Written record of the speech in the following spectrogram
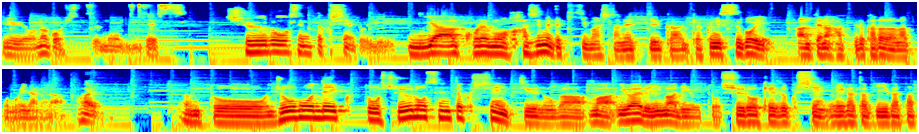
いうようなご質問です。就労選択支援という、いやー、これも初めて聞きましたねっていうか、逆にすごいアンテナ張ってる方だなと思いながら。はい、うんと、情報でいくと、就労選択支援っていうのが、まあ、いわゆる今で言うと、就労継続支援、A 型、B 型っ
